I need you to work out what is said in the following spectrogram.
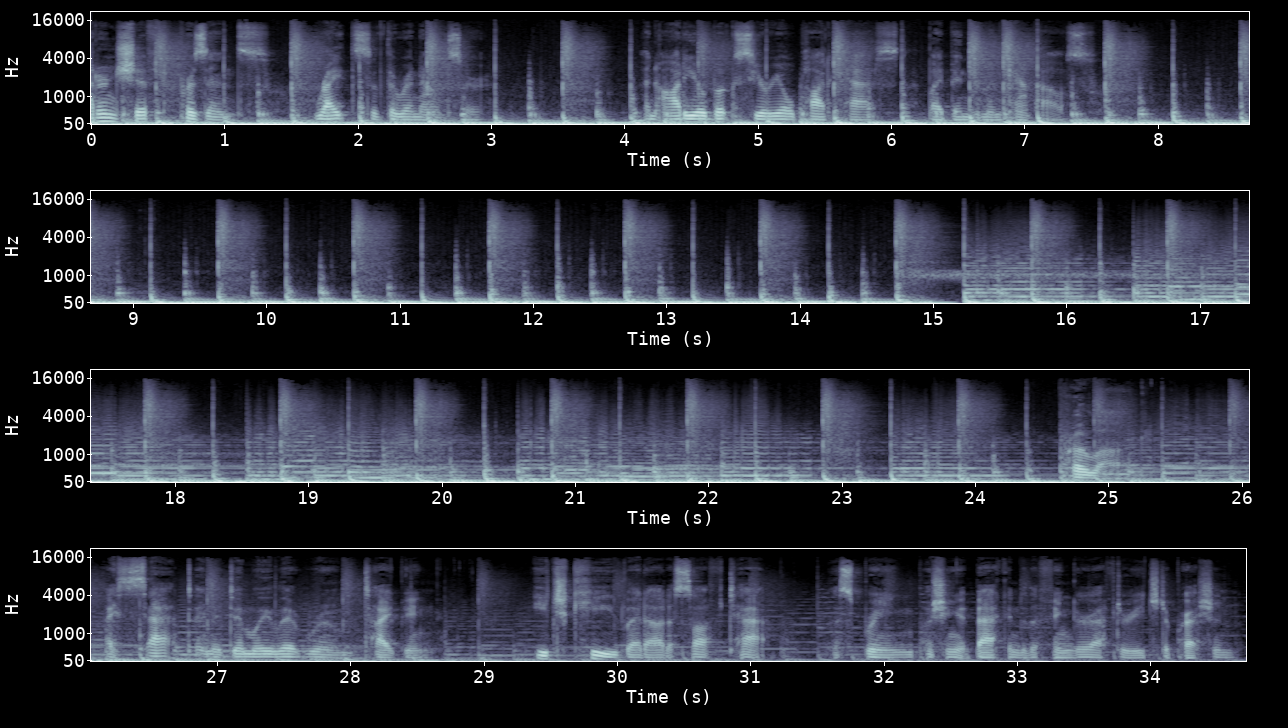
Pattern Shift presents Rights of the Renouncer, an audiobook serial podcast by Benjamin Camphouse. Prologue. I sat in a dimly lit room typing. Each key let out a soft tap, a spring pushing it back into the finger after each depression,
